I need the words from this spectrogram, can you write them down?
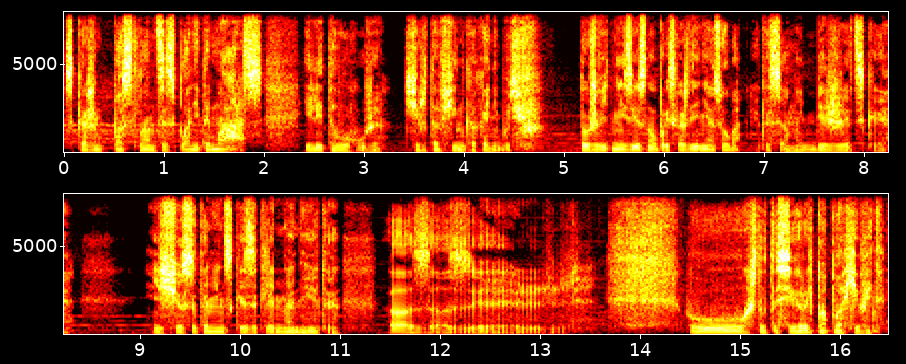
Скажем, посланцы с планеты Марс. Или того хуже, чертовщин какая-нибудь. Тоже ведь неизвестного происхождения особо. Это самое бежецкое. Еще сатанинское заклинание — это Азазель. У, что-то серой попахивает.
